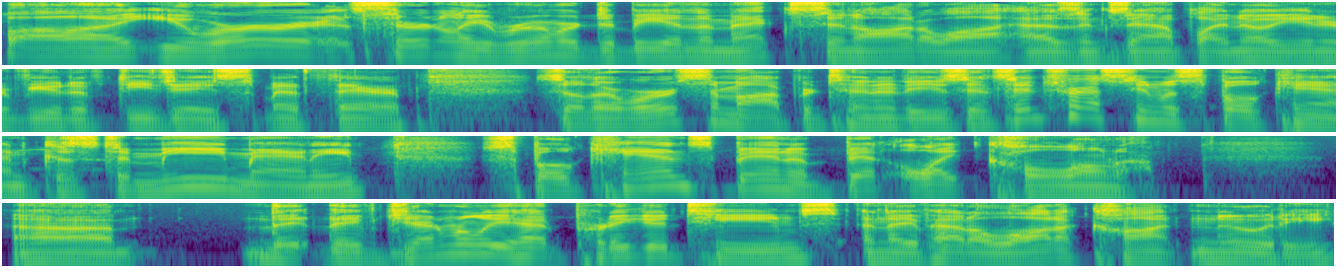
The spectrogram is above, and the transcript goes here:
Well, uh, you were certainly rumored to be in the mix in Ottawa, as an example. I know you interviewed with DJ Smith there. So there were some opportunities. It's interesting with Spokane because to me, Manny, Spokane's been a bit like Kelowna. Um, they, they've generally had pretty good teams and they've had a lot of continuity.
